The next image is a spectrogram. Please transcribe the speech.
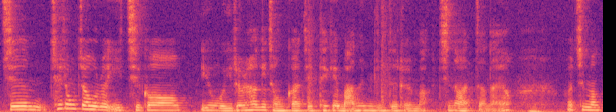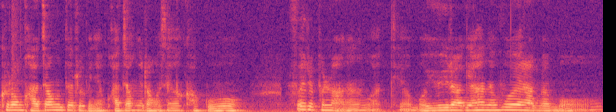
지금 최종적으로 이 직업 이 일을 하기 전까지 되게 많은 일들을 막 지나왔잖아요. 그렇지만 그런 과정들을 그냥 과정이라고 생각하고 후회를 별로 안 하는 것 같아요. 뭐 유일하게 하는 후회라면 뭐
